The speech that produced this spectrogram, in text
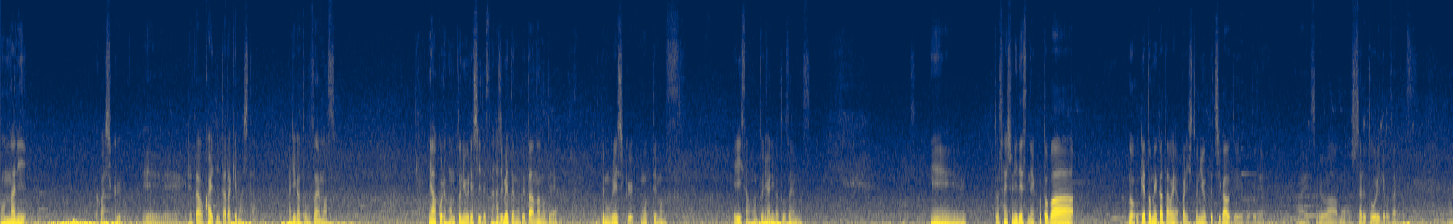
こんなに詳しく、えーレターを書いていただけました。ありがとうございます。いやこれ本当に嬉しいですね。初めてのレターなのでとっても嬉しく思っています。エリーさん本当にありがとうございます。えーっと最初にですね言葉の受け止め方はやっぱり人によって違うということで、はい、それはもうおっしゃる通りでございます。あの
